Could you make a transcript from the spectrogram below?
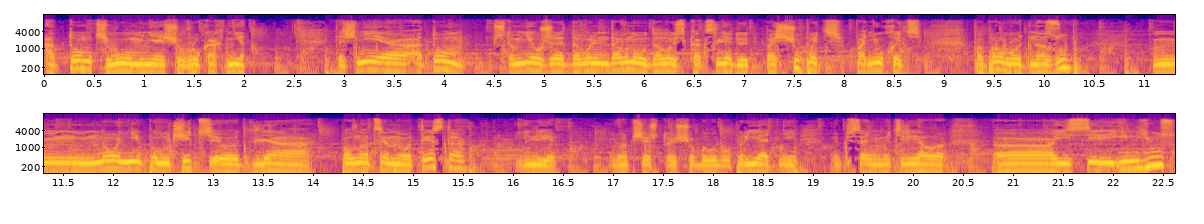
о том, чего у меня еще в руках нет. Точнее, о том, что мне уже довольно давно удалось как следует пощупать, понюхать, попробовать на зуб, но не получить э, для полноценного теста или вообще, что еще было бы приятней, написание материала э, из серии In Use.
